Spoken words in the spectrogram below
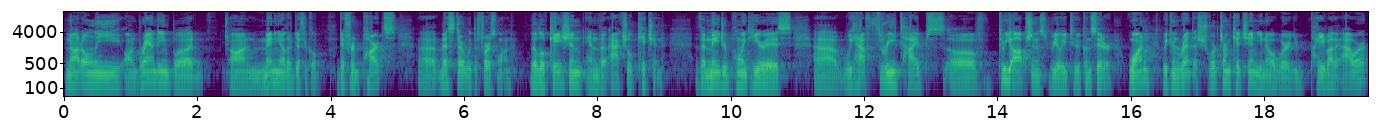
not only on branding, but on many other difficult, different parts. Uh, let's start with the first one the location and the actual kitchen the major point here is uh, we have three types of three options really to consider. One, we can rent a short-term kitchen, you know, where you pay by the hour,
